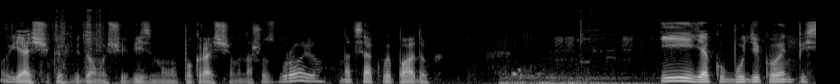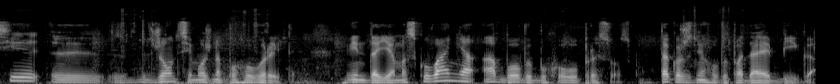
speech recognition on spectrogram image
У ящиках відомо, що візьмемо, покращимо нашу зброю на всяк випадок. І як у будь-якого NPC, е, з Джонсі можна поговорити. Він дає маскування або вибухову присоску. Також з нього випадає біга.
